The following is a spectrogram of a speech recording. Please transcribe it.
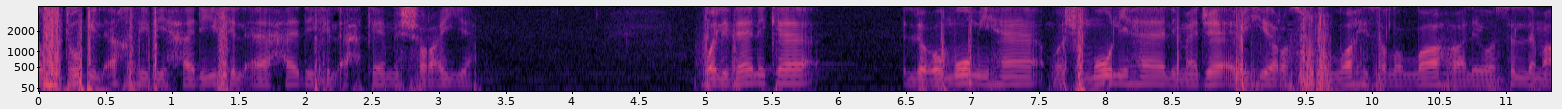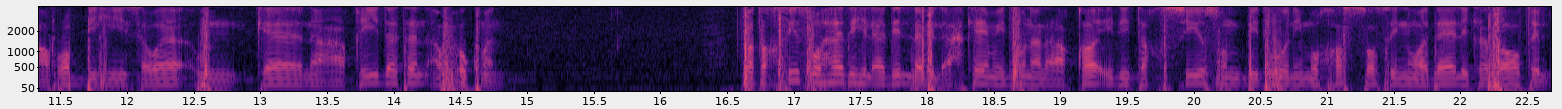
وجوب الأخذ بحديث الآحاد في الأحكام الشرعية. ولذلك لعمومها وشمولها لما جاء به رسول الله صلى الله عليه وسلم عن ربه سواء كان عقيدة أو حكما. فتخصيص هذه الأدلة بالأحكام دون العقائد تخصيص بدون مخصص وذلك باطل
